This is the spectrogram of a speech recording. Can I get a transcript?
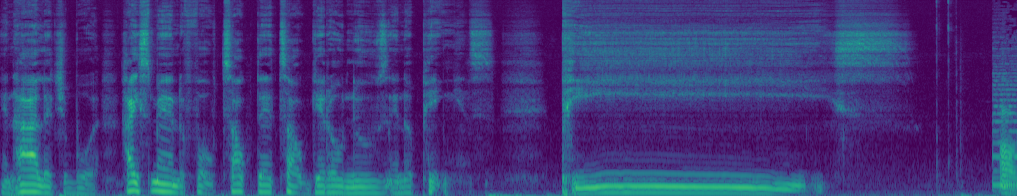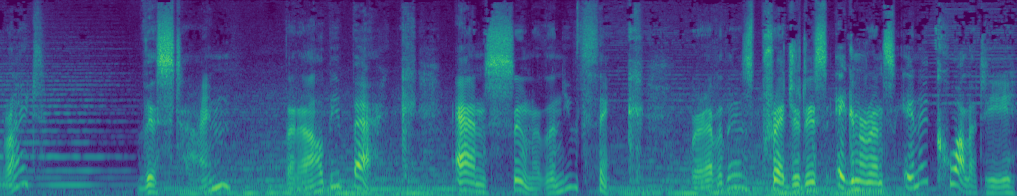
and holler at your boy. Heist Man the Foe. Talk that talk, ghetto news and opinions. Peace. All right. This time. But I'll be back. And sooner than you think. Wherever there's prejudice, ignorance, inequality,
